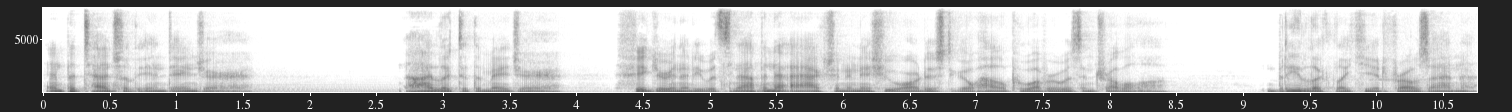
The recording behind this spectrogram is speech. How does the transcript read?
and potentially in danger. I looked at the major, figuring that he would snap into action and issue orders to go help whoever was in trouble. But he looked like he had frozen.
